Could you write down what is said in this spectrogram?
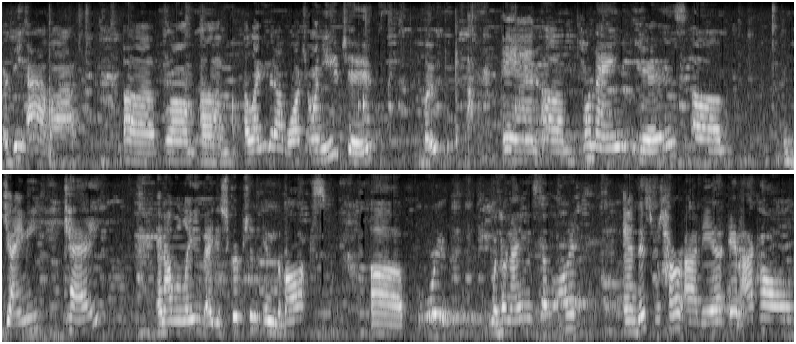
or DIY uh, from um, a lady that I watch on YouTube. Boop. And um, her name is um, Jamie K and I will leave a description in the box uh, for it with her name and stuff on it. And this was her idea, and I called,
